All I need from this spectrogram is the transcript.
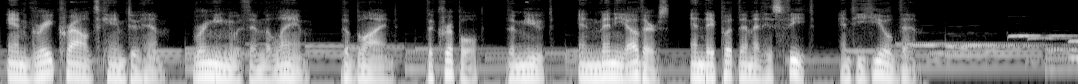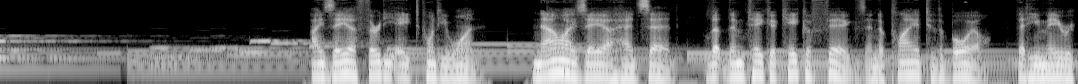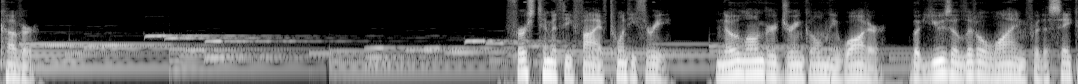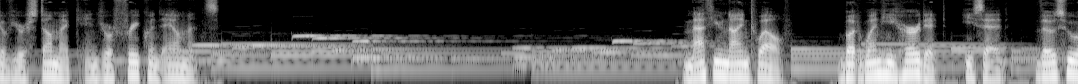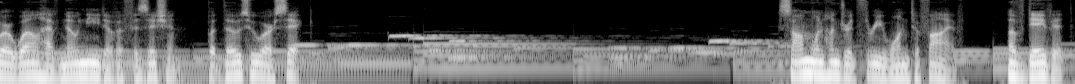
And great crowds came to him, bringing with them the lame, the blind, the crippled, the mute, and many others, and they put them at his feet, and he healed them. Isaiah 38:21 Now Isaiah had said, Let them take a cake of figs and apply it to the boil, that he may recover. First Timothy 5:23 No longer drink only water, but use a little wine for the sake of your stomach and your frequent ailments. Matthew 9:12 But when he heard it, he said, Those who are well have no need of a physician, but those who are sick. Psalm 103 1-5 Of David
